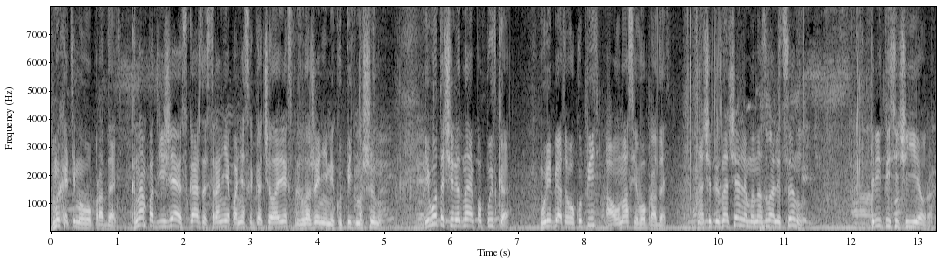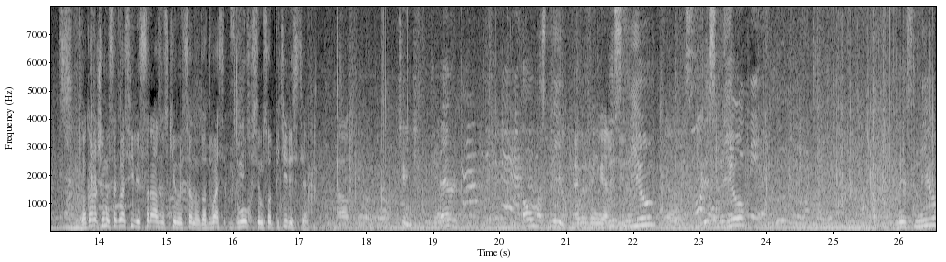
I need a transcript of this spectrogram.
мы хотим его продать. К нам подъезжают в каждой стране по несколько человек с предложениями купить машину. И вот очередная попытка у ребят его купить, а у нас его продать. Значит, изначально мы назвали цену 3000 евро. Ну, короче, мы согласились сразу скинуть цену до 2750. Change. Every, almost new. Everything else. This new, this new, this new,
